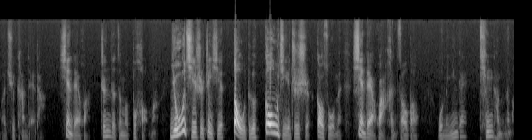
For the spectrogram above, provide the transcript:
么去看待它？现代化？真的这么不好吗？尤其是这些道德高洁之士告诉我们，现代化很糟糕，我们应该听他们的吗？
